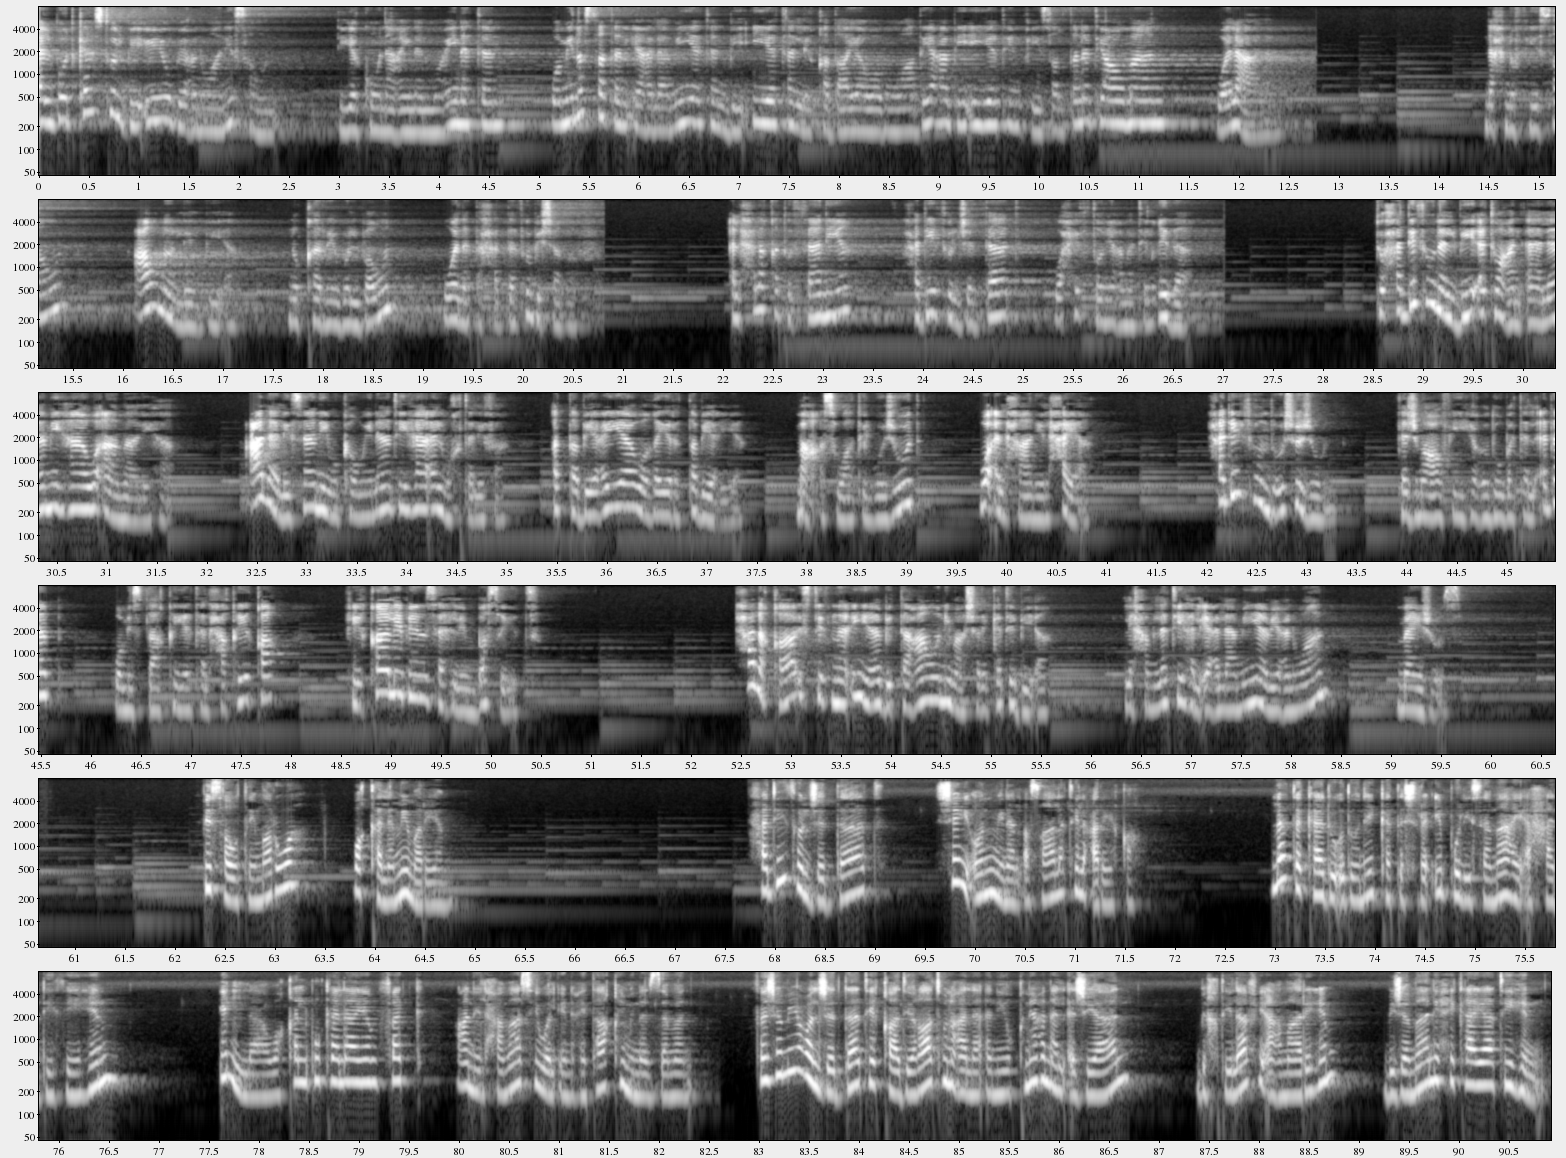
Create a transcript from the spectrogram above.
البودكاست البيئي بعنوان صون ليكون عينا معينة ومنصة إعلامية بيئية لقضايا ومواضيع بيئية في سلطنة عمان والعالم. نحن في صون عون للبيئة، نقرب البون ونتحدث بشغف. الحلقة الثانية حديث الجدات وحفظ نعمة الغذاء. تحدثنا البيئة عن آلامها وآمالها على لسان مكوناتها المختلفة الطبيعية وغير الطبيعية مع أصوات الوجود وألحان الحياة. حديث ذو شجون تجمع فيه عذوبة الأدب ومصداقية الحقيقة في قالب سهل بسيط. حلقة استثنائية بالتعاون مع شركة بيئة لحملتها الإعلامية بعنوان ما يجوز. بصوت مروة وقلم مريم. حديث الجدات شيء من الأصالة العريقة. لا تكاد أذنيك تشرئب لسماع أحاديثهن إلا وقلبك لا ينفك عن الحماس والانعتاق من الزمن. فجميع الجدات قادرات على أن يقنعن الأجيال باختلاف أعمارهم بجمال حكاياتهن.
